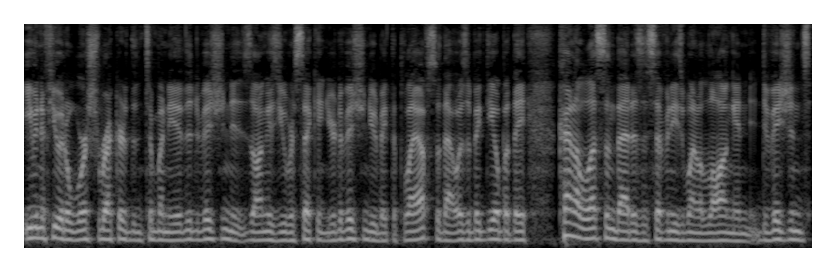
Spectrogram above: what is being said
even if you had a worse record than somebody in the division, as long as you were second in your division, you'd make the playoffs. So that was a big deal. But they kind of lessened that as the '70s went along, and divisions,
